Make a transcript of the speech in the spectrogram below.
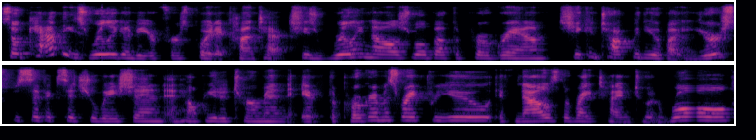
So Kathy's really going to be your first point of contact. She's really knowledgeable about the program. She can talk with you about your specific situation and help you determine if the program is right for you, if now is the right time to enroll,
